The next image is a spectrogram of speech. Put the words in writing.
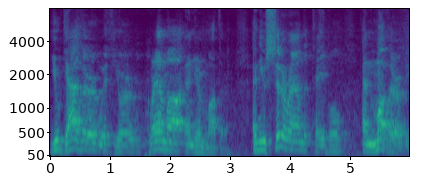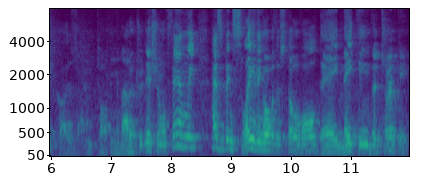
You gather with your grandma and your mother, and you sit around the table, and mother, because I'm talking about a traditional family, has been slaving over the stove all day making the turkey,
